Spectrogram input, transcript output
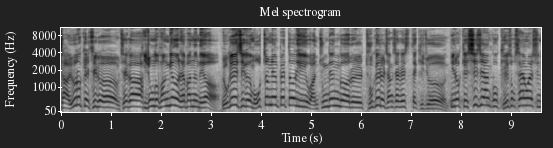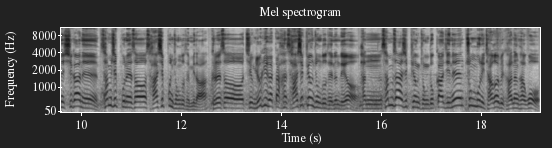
자 요렇게 지금 제가 이 정도 반경을 해봤는데요. 요게 지금 5.0 배터리 완충된 거를 두 개를 장착했을 때 기준. 이렇게 쉬지 않고 계속 사용할 수 있는 시간은 30분에서 40분 정도 됩니다. 그래서 지금 여기가 딱 한 40평 정도 되는데요. 한 3, 40평 정도까지는 충분히 작업이 가능하고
